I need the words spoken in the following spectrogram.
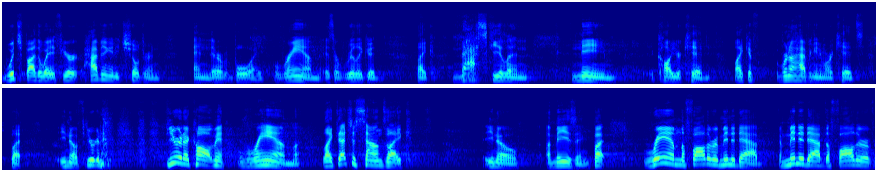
which, by the way, if you're having any children and they're a boy, Ram is a really good, like, masculine name. Call your kid. Like, if we're not having any more kids, but, you know, if you're gonna, if you're gonna call, man, Ram, like, that just sounds like, you know, amazing. But Ram, the father of Amminadab, Amminadab, the father of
